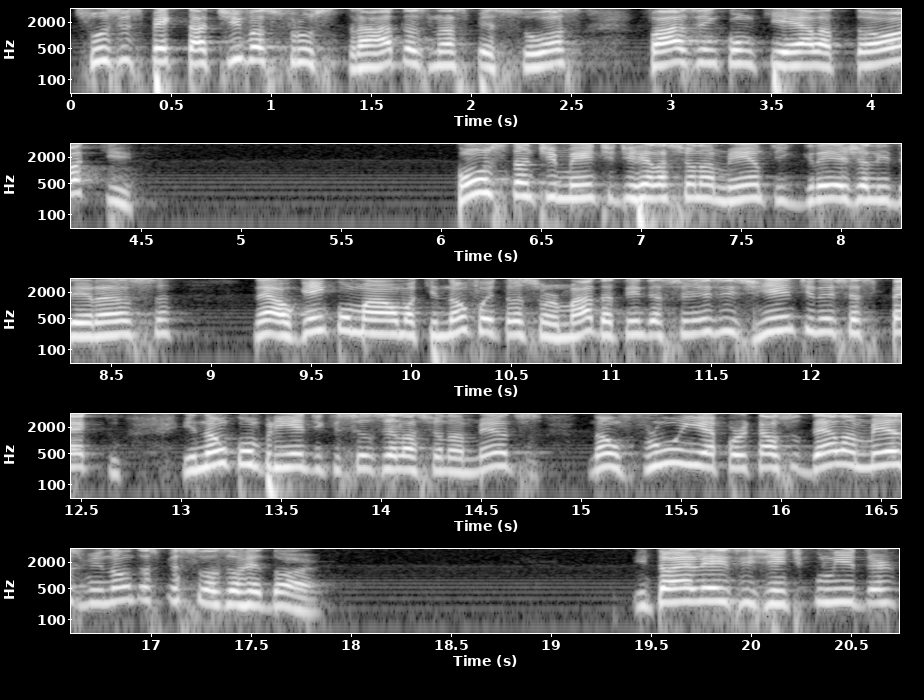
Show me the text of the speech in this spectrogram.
Suas expectativas frustradas nas pessoas fazem com que ela toque constantemente de relacionamento, igreja, liderança. Né? Alguém com uma alma que não foi transformada tende a ser exigente nesse aspecto e não compreende que seus relacionamentos não fluem é por causa dela mesma e não das pessoas ao redor. Então ela é exigente com o líder,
